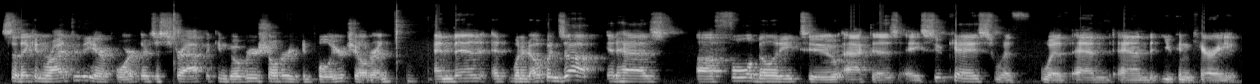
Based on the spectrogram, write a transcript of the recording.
So they can ride through the airport. There's a strap that can go over your shoulder. You can pull your children, and then it, when it opens up, it has a full ability to act as a suitcase with with and and you can carry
